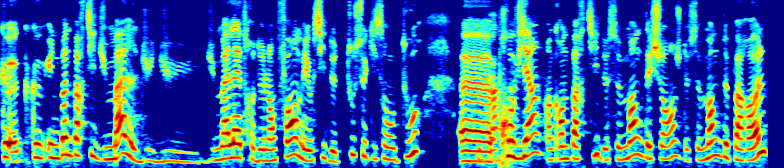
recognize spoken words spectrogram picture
que, que, une bonne partie du mal, du, du, du mal-être de l'enfant, mais aussi de tous ceux qui sont autour, euh, provient en grande partie de ce manque d'échange, de ce manque de parole.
